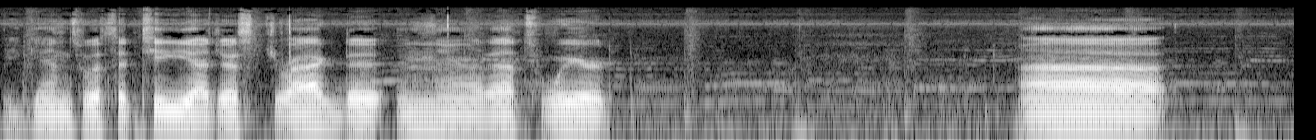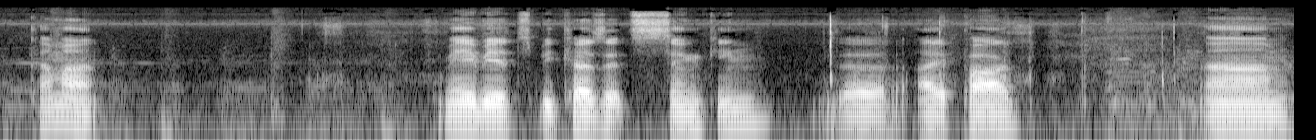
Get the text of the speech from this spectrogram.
begins with a T. I just dragged it in there. That's weird. Uh, come on. Maybe it's because it's syncing the iPod. Um,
